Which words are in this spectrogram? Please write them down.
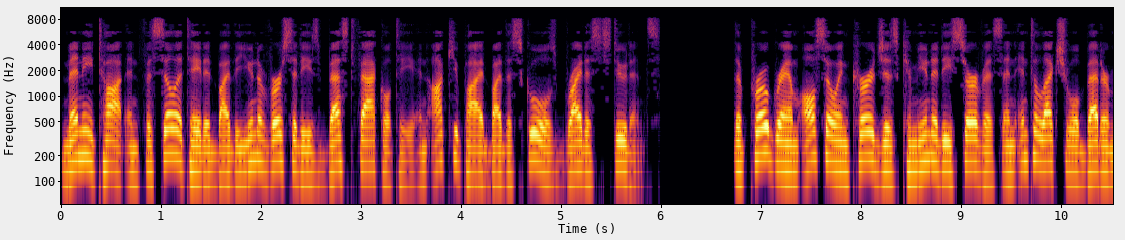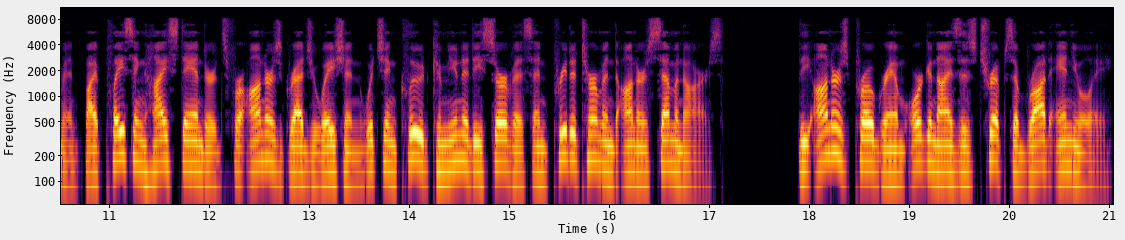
many taught and facilitated by the university's best faculty and occupied by the school's brightest students. The program also encourages community service and intellectual betterment by placing high standards for honors graduation which include community service and predetermined honors seminars. The honors program organizes trips abroad annually.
